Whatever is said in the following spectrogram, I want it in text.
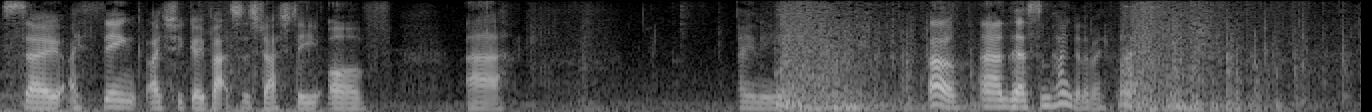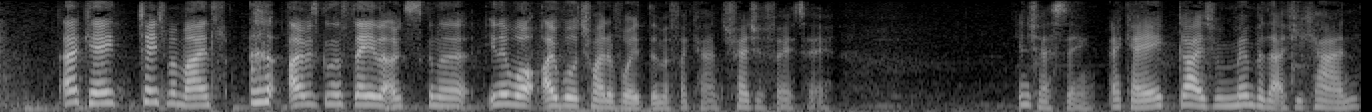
So I think I should go back to the strategy of uh, only. Oh, and there's some handgun ammo. Nice. Okay, changed my mind. I was gonna say that I'm just gonna. You know what? I will try and avoid them if I can. Treasure photo. Interesting. Okay, guys, remember that if you can.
